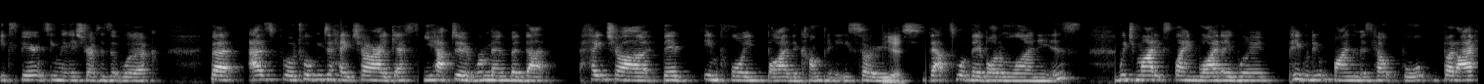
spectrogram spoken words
experiencing these stresses at work. But as for talking to HR, I guess you have to remember that HR, they're employed by the company. So Yes. that's what their bottom line is, which might explain why they weren't, people didn't find them as helpful. But I,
